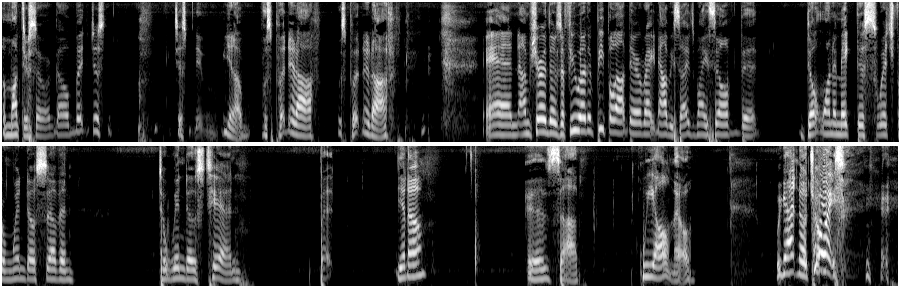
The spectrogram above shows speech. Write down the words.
a month or so ago but just just you know was putting it off was putting it off. And i'm sure there's a few other people out there right now besides myself that don't want to make this switch from windows 7 to windows 10 you know, is uh, we all know we got no choice.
